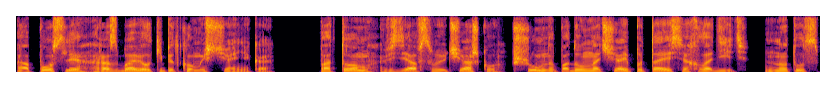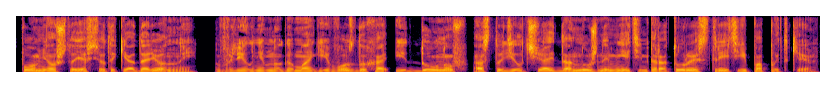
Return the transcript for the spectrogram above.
а после разбавил кипятком из чайника. Потом, взяв свою чашку, шумно подул на чай, пытаясь охладить, но тут вспомнил, что я все-таки одаренный, влил немного магии воздуха и, дунув, остудил чай до нужной мне температуры с третьей попытки.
